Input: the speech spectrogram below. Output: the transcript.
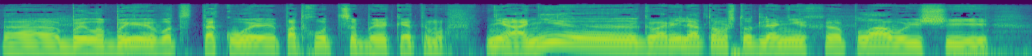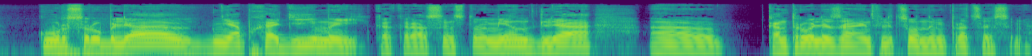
э, было бы вот такой подход ЦБ к этому? Не, они э, говорили о том, что для них э, плавающий курс рубля необходимый как раз инструмент для э, контроля за инфляционными процессами.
